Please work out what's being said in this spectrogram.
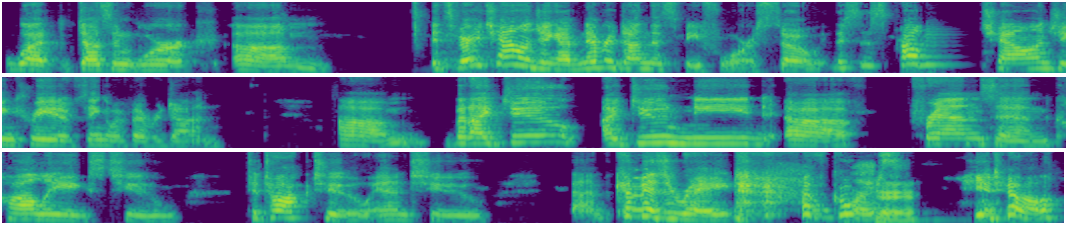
what doesn't work. Um, it's very challenging. I've never done this before, so this is probably challenging creative thing I've ever done. Um, but I do I do need uh, friends and colleagues to to talk to and to uh, commiserate, of course. Sure. you know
